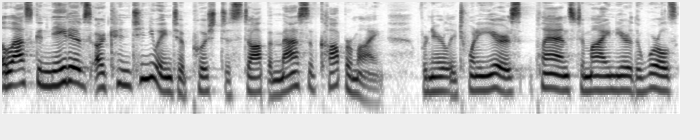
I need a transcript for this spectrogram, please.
Alaska natives are continuing to push to stop a massive copper mine. For nearly 20 years, plans to mine near the world's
